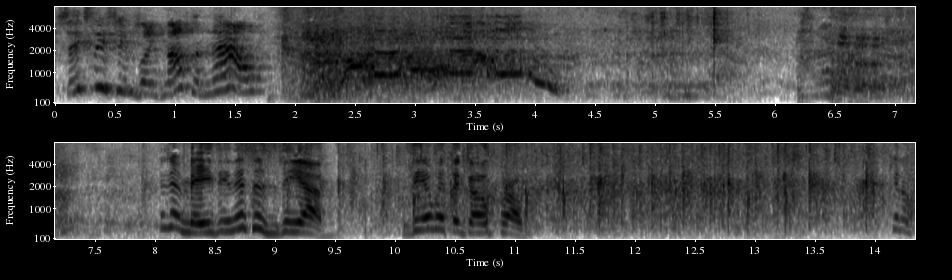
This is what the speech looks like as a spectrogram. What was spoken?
60 seems like nothing now. Isn't it amazing? This is Zia. Zia with the GoPro. You know,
